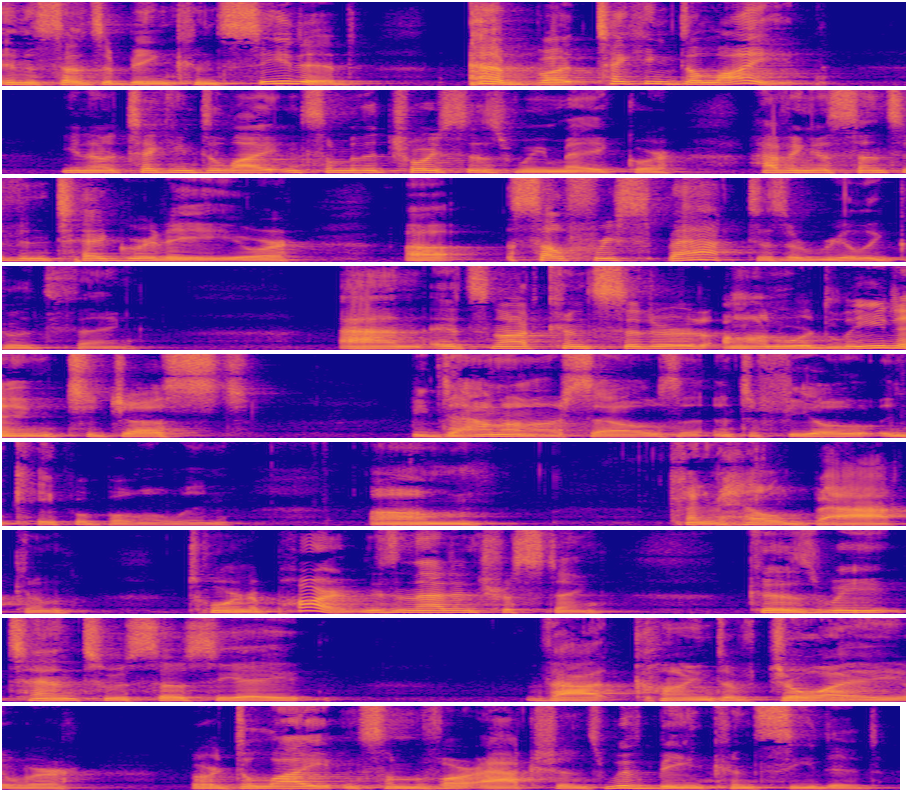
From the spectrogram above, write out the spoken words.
in the sense of being conceited, but taking delight. You know, taking delight in some of the choices we make, or having a sense of integrity, or uh, self respect is a really good thing. And it's not considered onward leading to just be down on ourselves and to feel incapable and um, kind of held back and torn apart. And isn't that interesting? Because we tend to associate that kind of joy or, or delight in some of our actions with being conceited.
